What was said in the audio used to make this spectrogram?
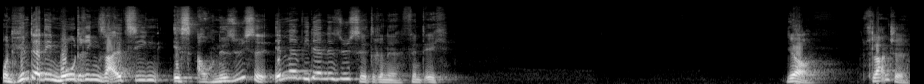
und hinter den modrigen, salzigen ist auch eine Süße. Immer wieder eine Süße drinne, finde ich. Ja, Schlanche.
